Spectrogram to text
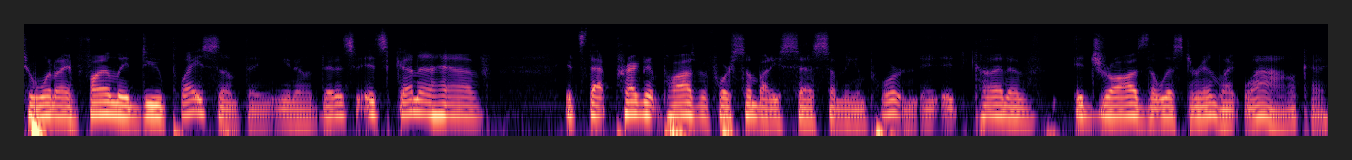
to when I finally do play something. You know that it's it's gonna have it's that pregnant pause before somebody says something important. It, it kind of it draws the listener in like wow okay.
